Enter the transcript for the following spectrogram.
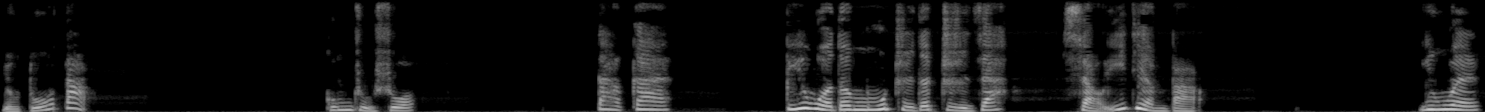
有多大？”公主说：“大概比我的拇指的指甲小一点吧。”因为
